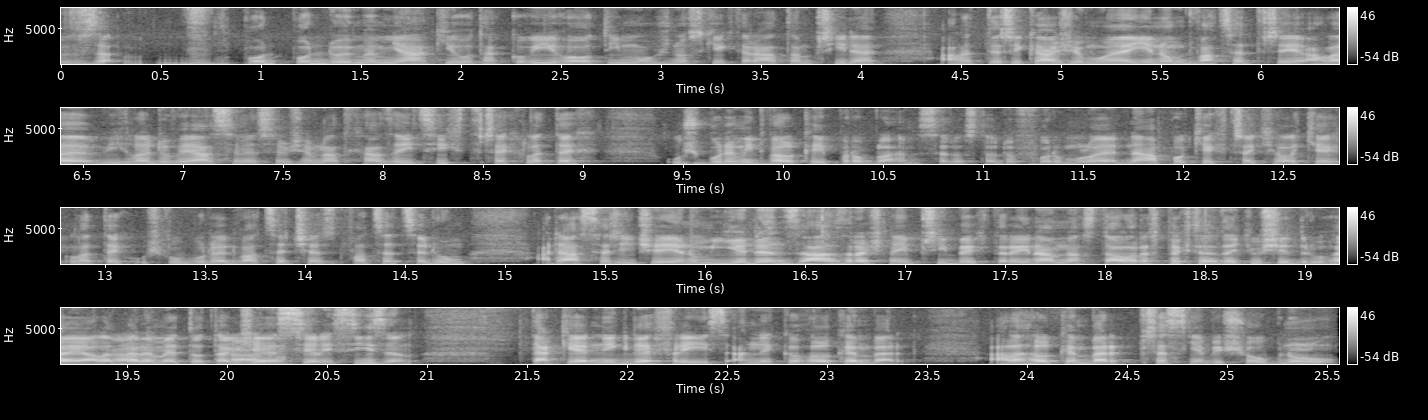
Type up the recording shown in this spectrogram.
v, v, pod, pod dojmem nějakého takového té možnosti, která tam přijde, ale ty říkáš, že mu je jenom 23, ale výhledově já si myslím, že v nadcházejících třech letech už bude mít velký problém se dostat do Formule 1 a po těch třech letech, letech už mu bude 26, 27 a dá se říct, že jenom jeden zázračný příběh, který nám nastal, respektive teď už je druhý, ale ano, bereme to tak, ano. že je silly season, tak je Nick de Vries a Nico Hülkenberg. Ale Hülkenberg přesně vyšoupnul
